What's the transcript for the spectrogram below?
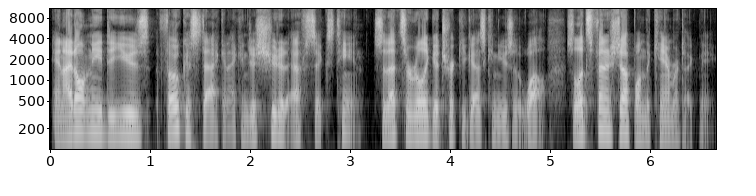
And I don't need to use focus stacking. I can just shoot at f16. So that's a really good trick you guys can use as well. So let's finish up on the camera technique.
